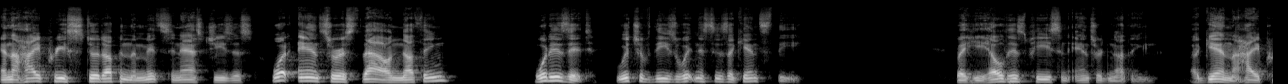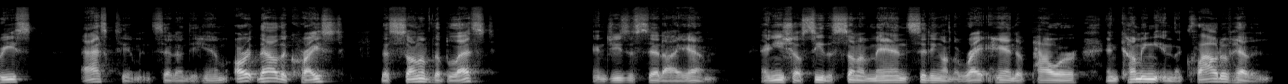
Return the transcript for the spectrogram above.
And the high priest stood up in the midst and asked Jesus, What answerest thou? Nothing? What is it? Which of these witnesses against thee? But he held his peace and answered nothing. Again the high priest asked him and said unto him, Art thou the Christ, the Son of the Blessed? And Jesus said, I am. And ye shall see the Son of Man sitting on the right hand of power and coming in the cloud of heaven.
